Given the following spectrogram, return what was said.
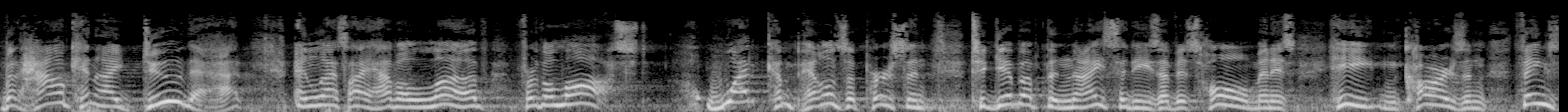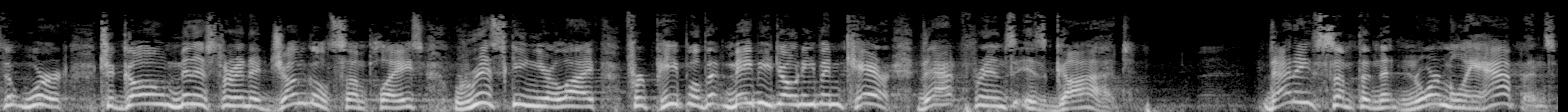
But how can I do that unless I have a love for the lost? What compels a person to give up the niceties of his home and his heat and cars and things that work to go minister in a jungle someplace, risking your life for people that maybe don't even care? That, friends, is God. That ain't something that normally happens.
